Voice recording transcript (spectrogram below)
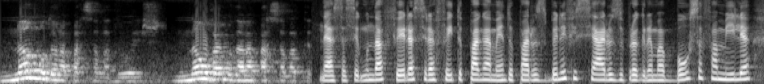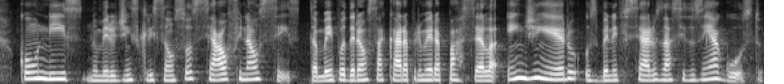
não mudou na parcela 2, não vai mudar na parcela 3. Nesta segunda-feira será feito o pagamento para os beneficiários do programa Bolsa Família com o NIS, número de inscrição social final 6. Também poderão sacar a primeira parcela em dinheiro os beneficiários nascidos em agosto.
